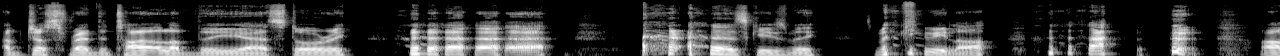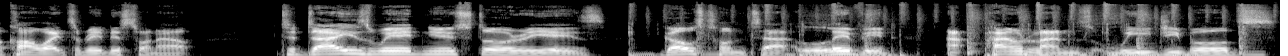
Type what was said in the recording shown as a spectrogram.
I've just read the title of the uh, story. Excuse me. It's making me laugh. oh, I can't wait to read this one out. Today's weird news story is Ghost Hunter livid at Poundland's Ouija boards.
